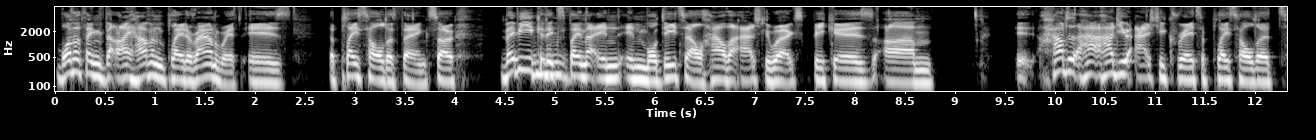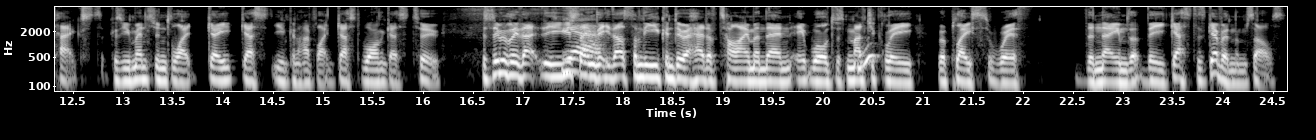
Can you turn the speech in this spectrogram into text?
one of the things that i haven't played around with is the placeholder thing so maybe you could mm-hmm. explain that in in more detail how that actually works because um how do how, how do you actually create a placeholder text? Because you mentioned like guest, you can have like guest one, guest two. Presumably, that you're yeah. saying that that's something you can do ahead of time, and then it will just magically mm-hmm. replace with the name that the guest has given themselves.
